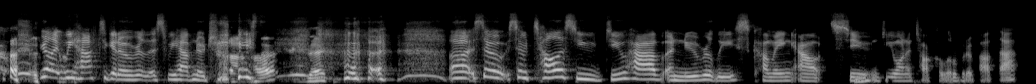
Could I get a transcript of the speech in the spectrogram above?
you're like we have to get over this we have no choice uh-huh, exactly. uh, so so tell us you do have a new release coming out mm-hmm. soon mm-hmm. do you want to talk a little bit about that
